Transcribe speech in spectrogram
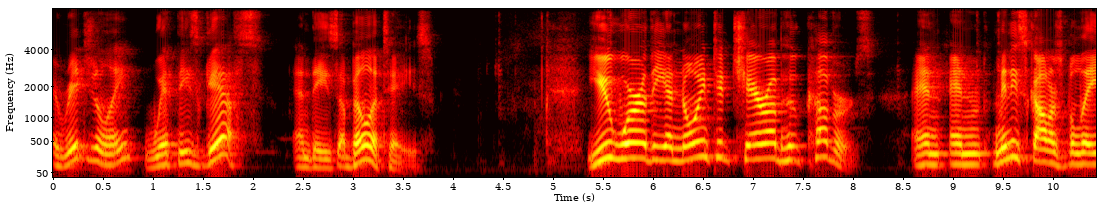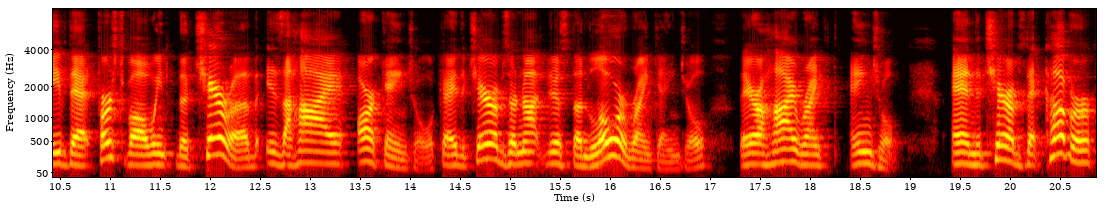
originally with these gifts and these abilities. You were the anointed cherub who covers. And, and many scholars believe that, first of all, we, the cherub is a high archangel. Okay, the cherubs are not just a lower rank angel, they are a high ranked angel. And the cherubs that cover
